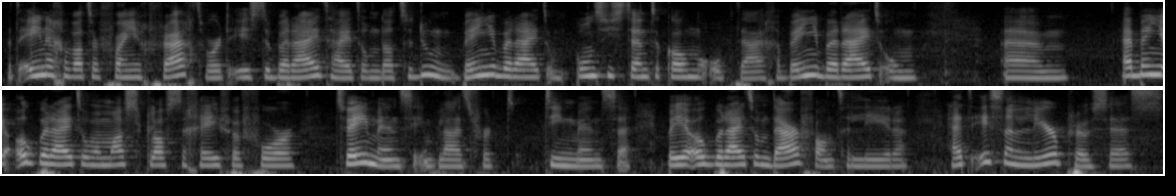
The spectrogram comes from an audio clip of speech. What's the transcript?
het enige wat er van je gevraagd wordt is de bereidheid om dat te doen. Ben je bereid om consistent te komen opdagen? Ben je bereid om. Um, ben je ook bereid om een masterclass te geven voor twee mensen in plaats voor tien mensen? Ben je ook bereid om daarvan te leren? Het is een leerproces.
